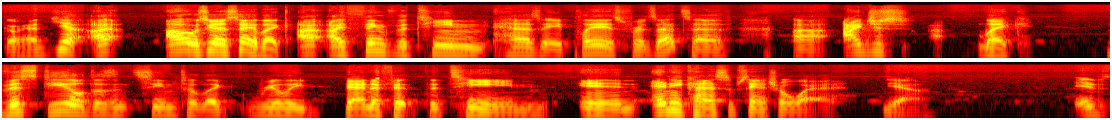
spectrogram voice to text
Go ahead. Yeah, I I was gonna say like I, I think the team has a place for Zaitsev. Uh, I just uh, like this deal doesn't seem to like really benefit the team in any kind of substantial way. Yeah, it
